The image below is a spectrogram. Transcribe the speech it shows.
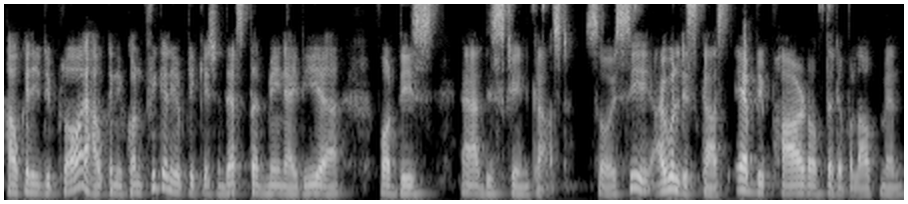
How can you deploy? How can you configure your application? That's the main idea for this uh, this screencast. So you see i will discuss every part of the development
